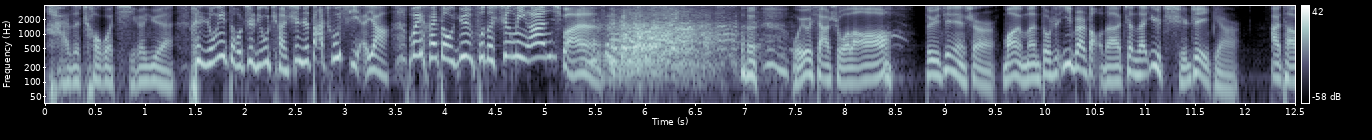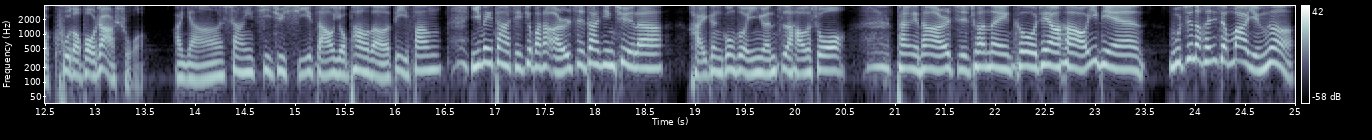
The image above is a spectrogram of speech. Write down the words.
孩子超过七个月，很容易导致流产甚至大出血呀，危害到孕妇的生命安全。我又瞎说了啊！对于这件事儿，网友们都是一边倒的站在浴池这边。艾特哭到爆炸说：“哎呀，上一期去洗澡有泡澡的地方，一位大姐就把她儿子带进去了，还跟工作人员自豪的说，她给她儿子穿内裤，这样好一点。我真的很想骂人啊！”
